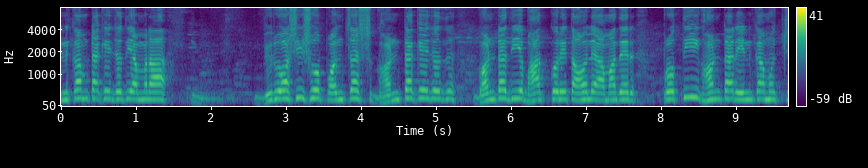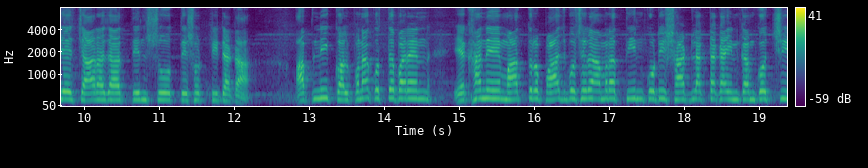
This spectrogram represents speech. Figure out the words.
ইনকামটাকে যদি আমরা বিরাশিশো পঞ্চাশ ঘন্টাকে যদি ঘণ্টা দিয়ে ভাগ করি, তাহলে আমাদের প্রতি ঘণ্টার ইনকাম হচ্ছে চার হাজার তিনশো তেষট্টি টাকা। আপনি কল্পনা করতে পারেন, এখানে মাত্র পাঁচ বছরে আমরা তিন কোটি ষাট লাখ টাকা ইনকাম করছি,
